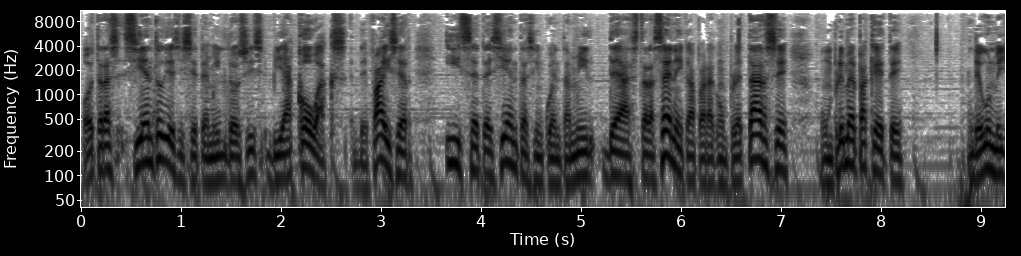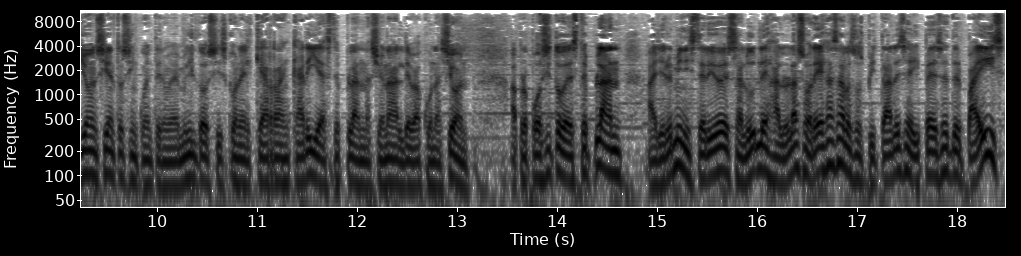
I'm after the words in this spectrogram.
otras 117.000 dosis vía COVAX de Pfizer y 750.000 de AstraZeneca para completarse un primer paquete de 1.159.000 dosis con el que arrancaría este plan nacional de vacunación. A propósito de este plan, ayer el Ministerio de Salud le jaló las orejas a los hospitales e IPS del país,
